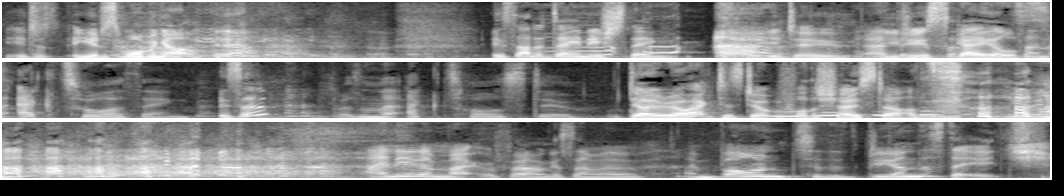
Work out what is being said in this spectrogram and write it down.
You're just you're just warming up. Is that a Danish thing? What you do? I you do it's a- scales. it's an actor thing. Is it? Doesn't the actors do? No, no, actors do it before the show starts. I need a microphone because I'm a I'm born to the, be on the stage.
